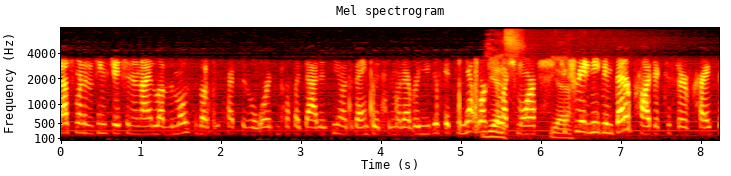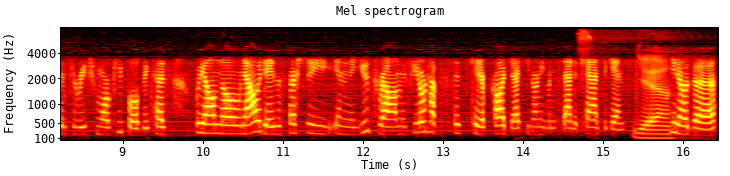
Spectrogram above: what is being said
That's one of the things Jason and I love the most about these types of awards and stuff like that is, you know, the banquets and whatever. You just get to network Yes. so much more Yeah. to create an even better project to serve Christ and to reach more people because we all know nowadays, especially in the youth realm, if you don't have a sophisticated project, you don't even stand a chance against, Yeah. you know, the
